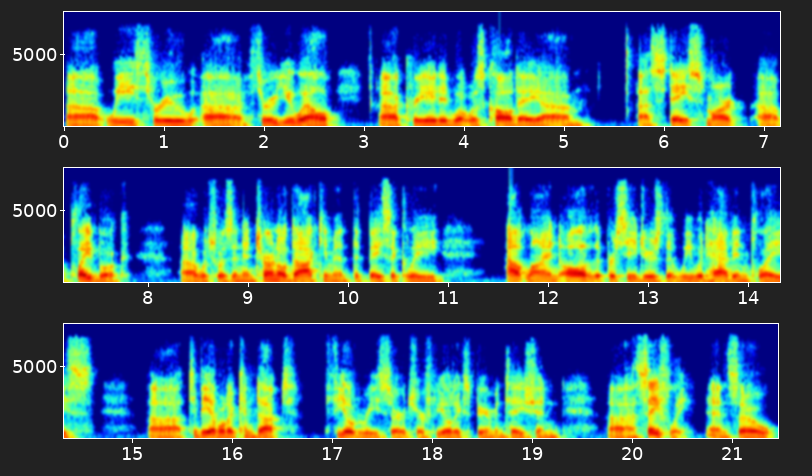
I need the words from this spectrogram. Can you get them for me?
uh, we through uh, through UL uh, created what was called a, um, a Stay Smart playbook, which was an internal document that basically outlined all of the procedures that we would have in place uh, to be able to conduct field research or field experimentation uh, safely. And so,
